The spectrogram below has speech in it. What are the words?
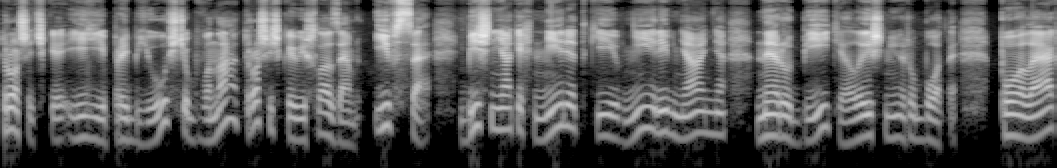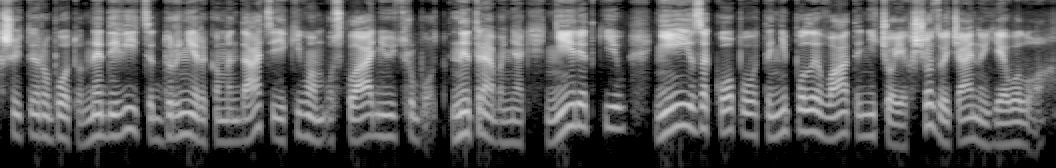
Трошечки її приб'ю, щоб вона трошечки війшла в землю. І все. Більш ніяких ні рядків, ні рівняння. Не робіть лишньої роботи. Полегшуйте роботу. Не дивіться дурні рекомендації, які вам ускладнюють роботу. Не треба ніяких ні рядків, ні її закопувати, ні поливати, нічого, якщо, звичайно, є волога.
